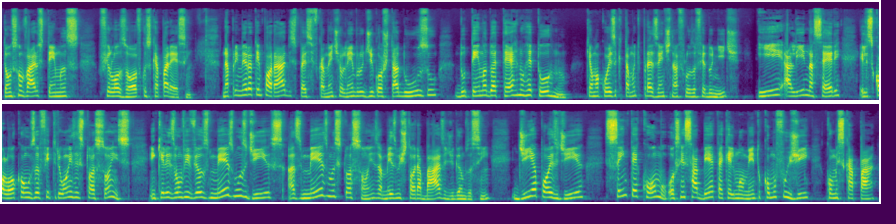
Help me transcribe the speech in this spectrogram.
Então são vários temas filosóficos que aparecem. Na primeira temporada, especificamente, eu lembro de gostar do uso do tema do eterno retorno, que é uma coisa que está muito presente na filosofia do Nietzsche. E ali na série, eles colocam os anfitriões em situações em que eles vão viver os mesmos dias, as mesmas situações, a mesma história base, digamos assim, dia após dia, sem ter como, ou sem saber até aquele momento como fugir, como escapar,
